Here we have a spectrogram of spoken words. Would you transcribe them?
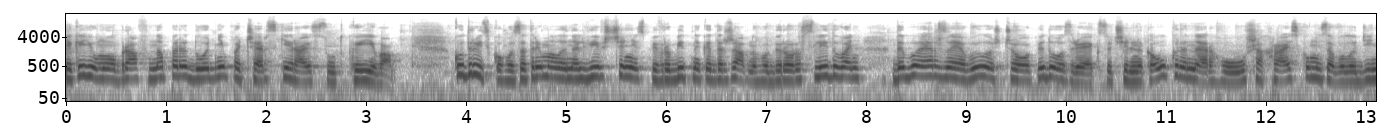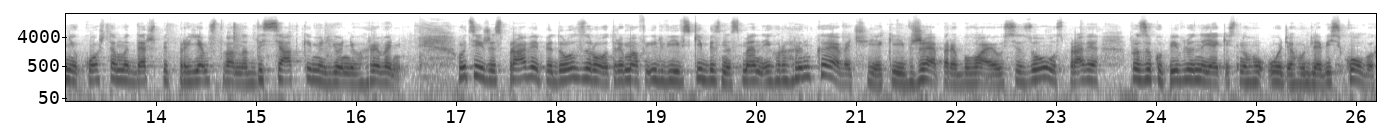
який йому обрав напередодні Печерський райсуд Києва. Кудрицького затримали на Львівщині співробітники Державного бюро розслідувань. ДБР заявило, що підозрює екс-очільника Укренерго у шахрайському заволодінні коштами держпідприємства на десятки мільйонів гривень. У цій же справі підозру отримав і львівський бізнесмен Ігор Гринкевич, який вже перебуває у СІЗО у справі про закупівлю неякісного одягу для військових.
